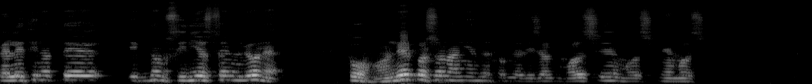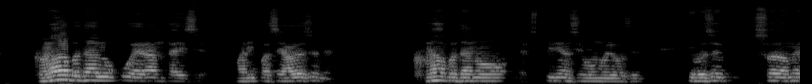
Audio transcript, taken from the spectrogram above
પહેલેથી જ તે એકદમ સિરિયસ થઈને લ્યો ને, તો હંડ્રેડ પર્સન્ટ આની અંદર તમને રિઝલ્ટ મળશે મળશે ને મળશે. ઘણા બધા લોકો હેરાન થાય છે. મારી પાસે આવે છે ને, ઘણા બધાનો એક્સપિરિયન્સ એવો મળ્યો છે કે પછી સર, અમે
